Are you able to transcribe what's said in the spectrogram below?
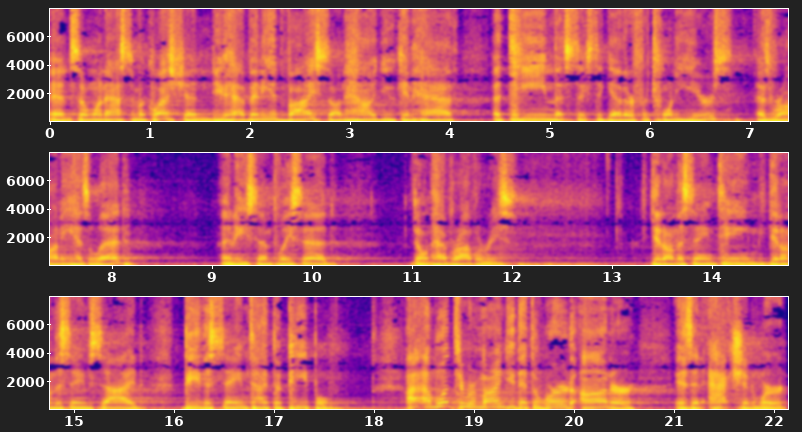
and someone asked him a question Do you have any advice on how you can have a team that sticks together for 20 years, as Ronnie has led? And he simply said, Don't have rivalries. Get on the same team, get on the same side, be the same type of people. I, I want to remind you that the word honor is an action word.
